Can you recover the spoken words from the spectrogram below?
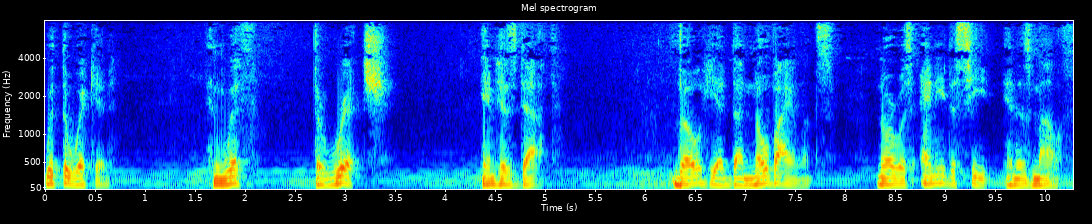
with the wicked and with the rich in his death, though he had done no violence, nor was any deceit in his mouth.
